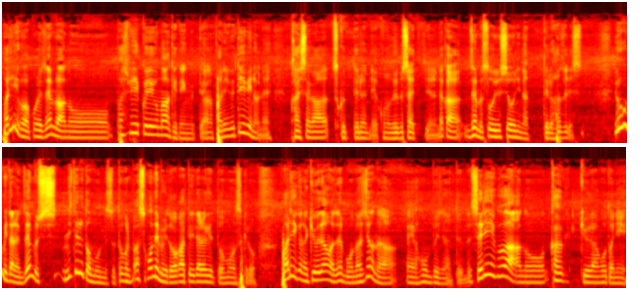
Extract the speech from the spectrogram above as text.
パ・リーグはこれ全部あのパシフィックリーグマーケティングってあのパ・リーグ TV のね会社が作ってるんでこのウェブサイトっていうの。はだから全部そういう仕様になってるはずです。よく見たら全部似てると思うんですよ。特にパソコンで見ると分かっていただけると思うんですけど。パ・リーグの球団は全部同じような、えー、ホームページになってるんで。セ・リーグはあの各球団ごとに、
